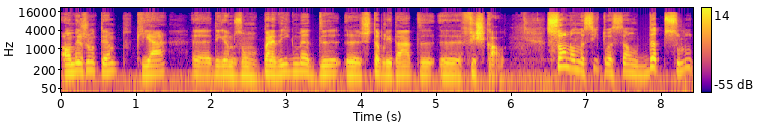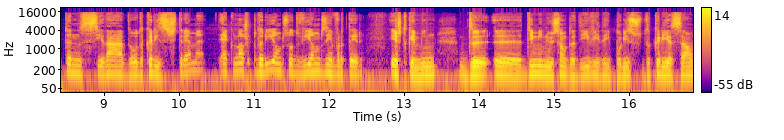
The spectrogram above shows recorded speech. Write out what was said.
ao mesmo tempo que há digamos, um paradigma de eh, estabilidade eh, fiscal. Só numa situação de absoluta necessidade ou de crise extrema é que nós poderíamos ou devíamos inverter este caminho de uh, diminuição da dívida e, por isso, de criação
